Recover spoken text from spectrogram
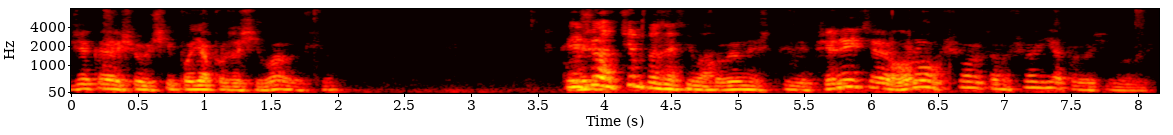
вже каже, що всі поля позасівали, все. І що, чим позасівав? Коли вони спіли. Пшениця, горох, що там, що є, позасівалися.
